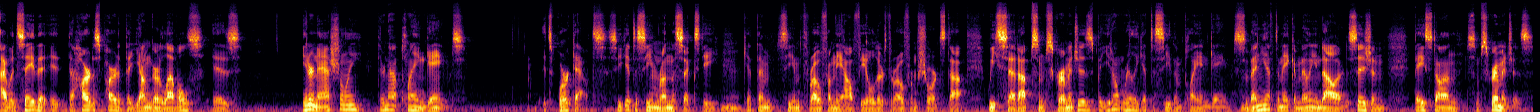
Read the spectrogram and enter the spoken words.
I would say that it, the hardest part at the younger levels is internationally, they're not playing games. It's workouts. So you get to see them run the 60, mm-hmm. get them, see them throw from the outfield or throw from shortstop. We set up some scrimmages, but you don't really get to see them playing games. So mm-hmm. then you have to make a million dollar decision based on some scrimmages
